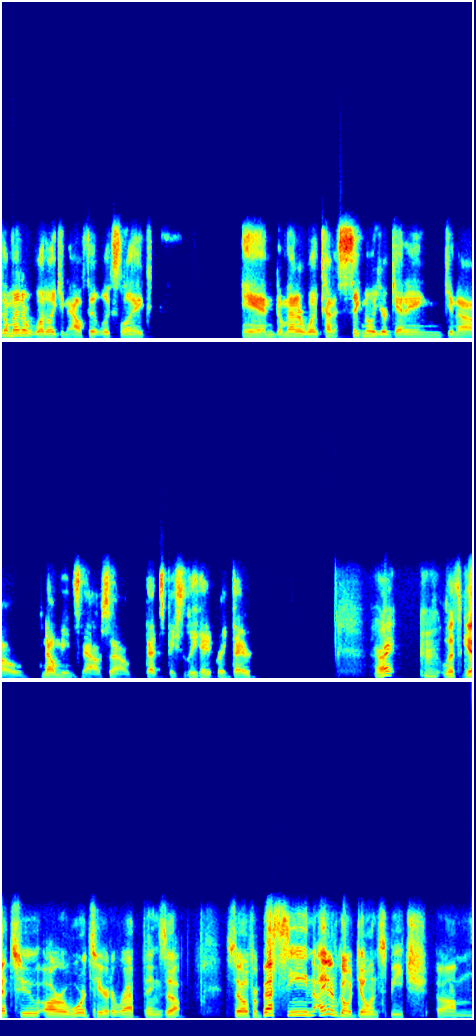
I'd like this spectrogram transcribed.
no matter what like an outfit looks like and no matter what kind of signal you're getting, you know, no means no. So that's basically it right there. All right. Let's get to our awards here to wrap things up. So for best scene, I ended up going with Dylan's speech. Um,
